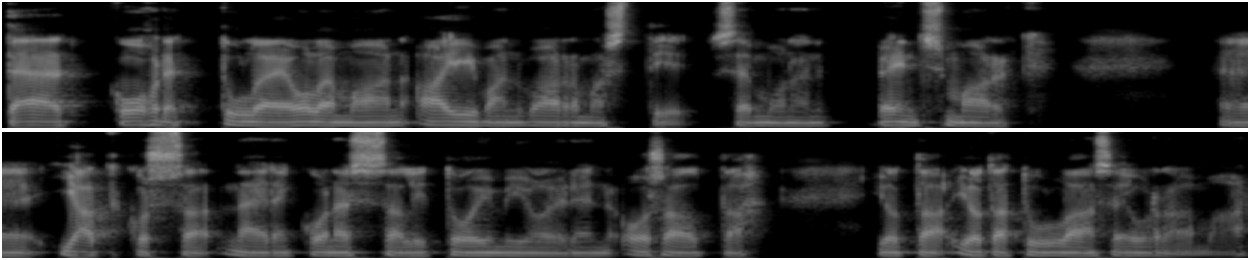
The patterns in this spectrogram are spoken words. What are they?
tämä kohde tulee olemaan aivan varmasti semmoinen benchmark jatkossa näiden konesalitoimijoiden osalta, jota, jota tullaan seuraamaan.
